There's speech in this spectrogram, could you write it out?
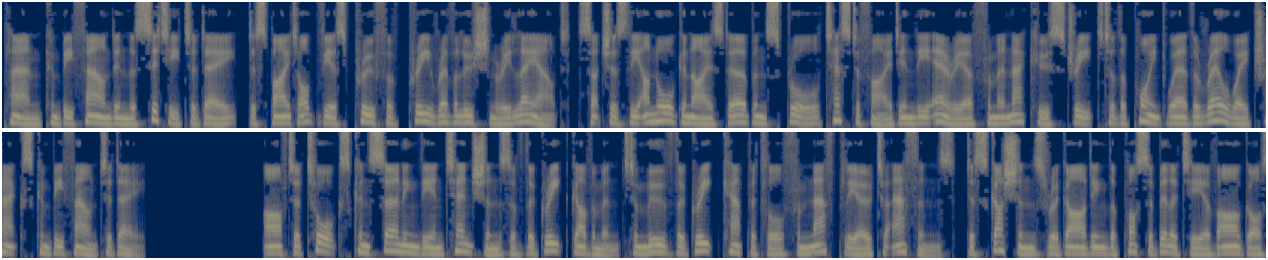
plan can be found in the city today, despite obvious proof of pre-revolutionary layout, such as the unorganized urban sprawl testified in the area from Anaku Street to the point where the railway tracks can be found today. After talks concerning the intentions of the Greek government to move the Greek capital from Nafplio to Athens, discussions regarding the possibility of Argos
